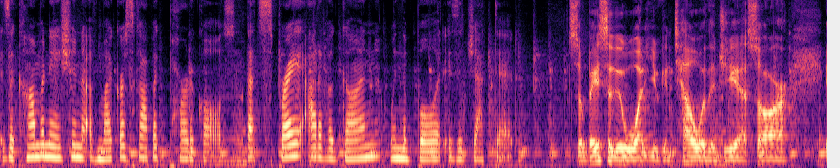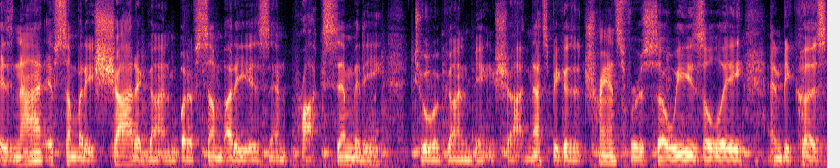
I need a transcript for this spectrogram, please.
is a combination of microscopic particles that spray out of a gun when the bullet is ejected. So basically, what you can tell with a GSR is not if somebody shot a gun, but if somebody is in proximity to a gun being shot. And that's because it transfers so easily and because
